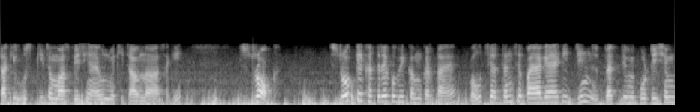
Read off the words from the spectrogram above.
ताकि उसकी जो मांसपेशियाँ हैं, उनमें खिंचाव ना आ सके। स्ट्रोक। स्ट्रोक के खतरे को भी कम करता है। बहुत से अध्ययन से पाया गया है कि जिन व्यक्तियों में पोटेशियम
